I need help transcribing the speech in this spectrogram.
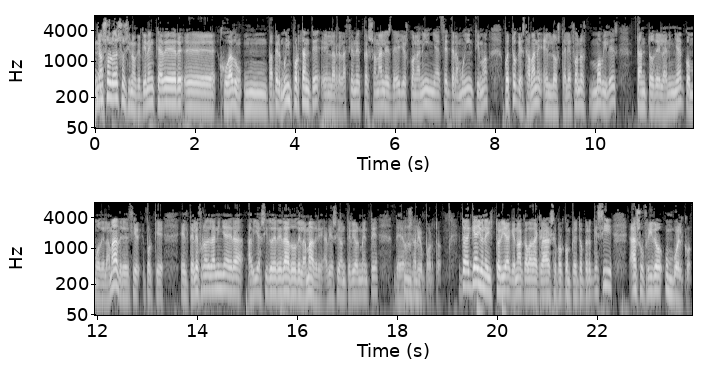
No solo eso, sino que tienen que haber eh, jugado un papel muy importante en las relaciones personales de ellos con la niña, etcétera, muy íntimo, puesto que estaban en los teléfonos móviles tanto de la niña como de la madre. Es decir, porque el teléfono de la niña era había sido heredado de la madre, había sido anteriormente de Rosario Porto. Entonces aquí hay una historia que no acaba de aclararse por completo, pero que sí ha sufrido un vuelco.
